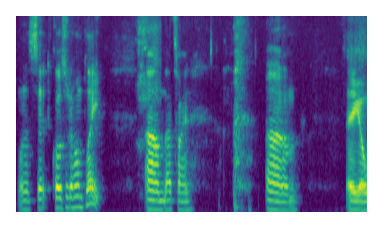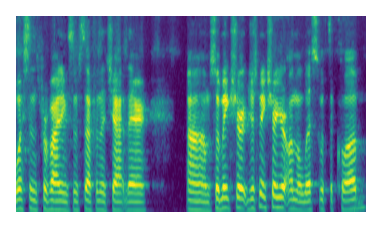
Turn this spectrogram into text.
want to sit closer to home plate. Um, that's fine. um, there you go. Weston's providing some stuff in the chat there. Um, so make sure, just make sure you're on the list with the club.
